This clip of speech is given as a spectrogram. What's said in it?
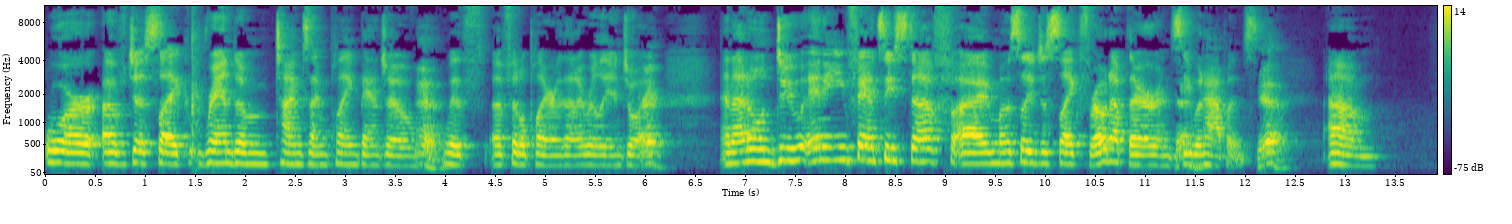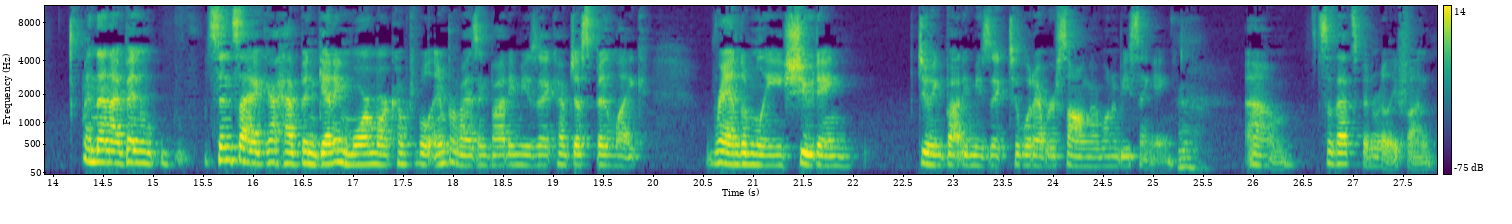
or of just like random times I'm playing banjo Yeah. with a fiddle player that I really enjoy. Right. And I don't do any fancy stuff. I mostly just like throw it up there and see what happens. yeah. Um, and then I've been since I have been getting more and more comfortable improvising body music. I've just been like randomly shooting, doing body music to whatever song I want to be singing. Yeah. Um, so that's been really fun.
